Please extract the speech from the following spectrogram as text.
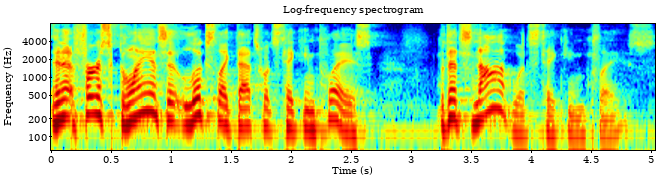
And at first glance, it looks like that's what's taking place. But that's not what's taking place.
